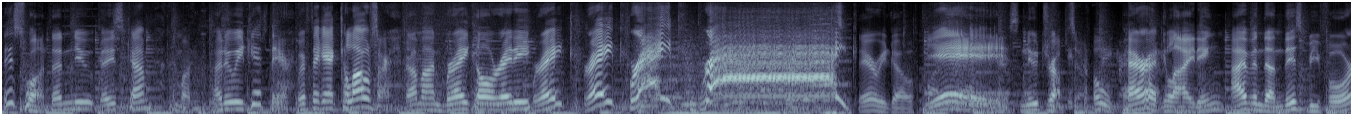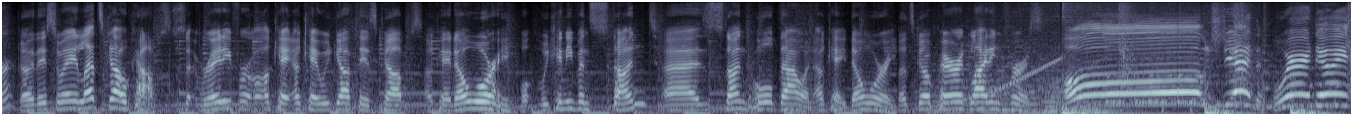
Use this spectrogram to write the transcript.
This one? The new base camp? Come on. How do we get there? We have to get closer. Come on, break already. Break, break, break, Brake! There we go. Yes, new drop zone. Oh, paragliding. I haven't done this before. Go this way. Let's go, cops. So, ready for... Okay, okay, we got this, cops. Okay, don't worry. We can even stunt. Uh, stunt, hold that one. Okay, don't worry. Let's go paragliding first. Oh, Oh, shit! We're doing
